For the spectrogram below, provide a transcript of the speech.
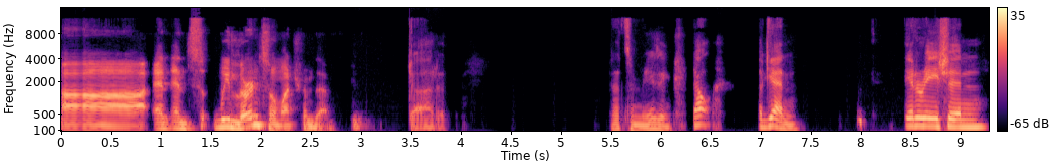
uh and and so we learned so much from them Got it. That's amazing. Now, again, iteration.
